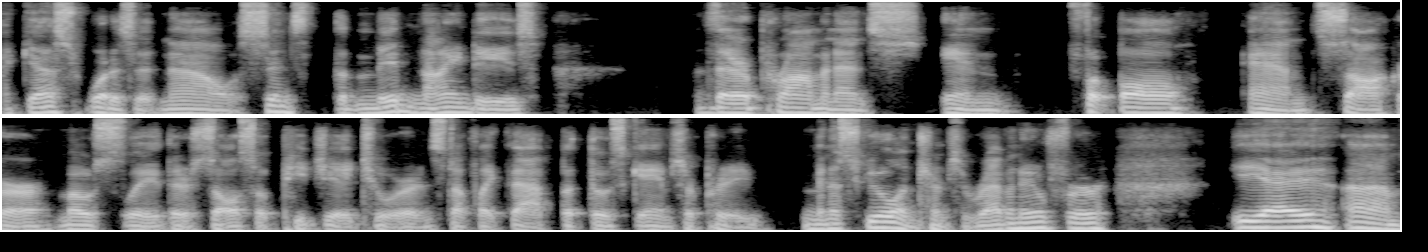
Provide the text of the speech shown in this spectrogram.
i guess what is it now? Since the mid 90s their prominence in football and soccer mostly. There's also pga tour and stuff like that but those games are pretty minuscule in terms of revenue for ea um,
